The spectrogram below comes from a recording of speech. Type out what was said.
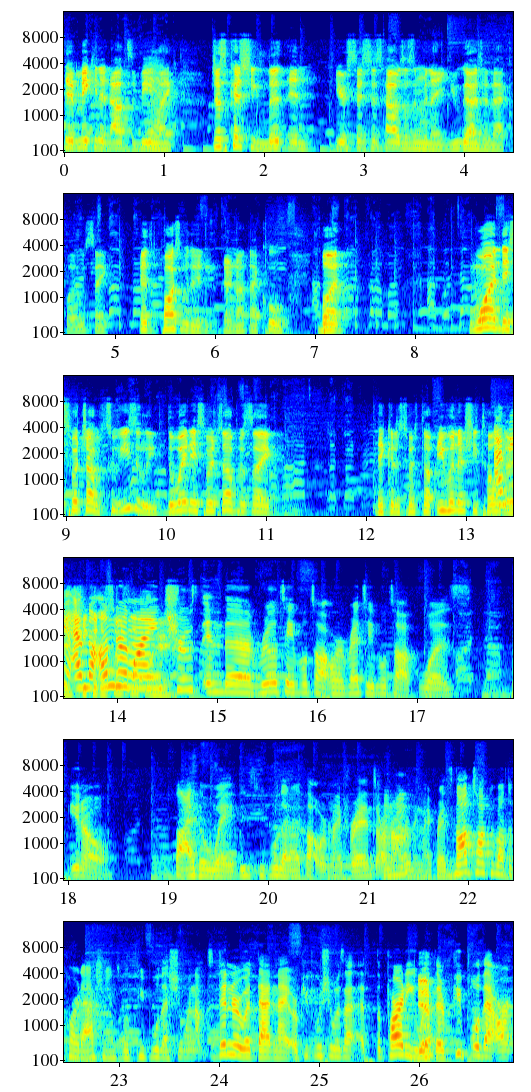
they're making it out to be. Yeah. Like just because she lived in your sister's house doesn't mean that you guys are that close. Like it's possible they're not that cool, but one they switch up too easily. The way they switched up was like. They could have switched up, even if she told I her. mean, she and the coulda switched up on underlying truth in the real table talk or red table talk was, you know, by the way, these people that I thought were my friends are Mhm. not really my friends. Not talking about the Kardashians, but people that she went out to dinner with that night, or people she was at, the party with, Yeah. or people that are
